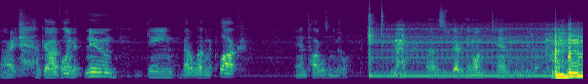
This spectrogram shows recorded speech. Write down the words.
Alright, I've got volume at noon, gain about 11 o'clock, and toggles in the middle. Uh, this is with everything on 10 on the guitar.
